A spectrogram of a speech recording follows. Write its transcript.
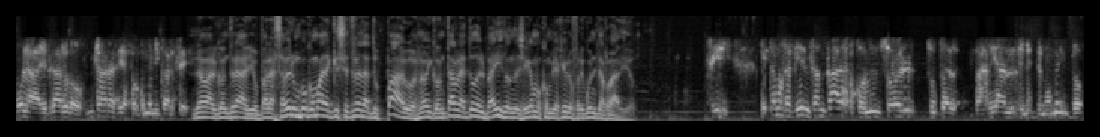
Hola Edgardo, muchas gracias por comunicarse. No, al contrario, para saber un poco más de qué se trata tus pagos, ¿no? Y contarle a todo el país donde llegamos con Viajero Frecuente Radio. Sí, estamos aquí en San Carlos con un sol súper radiante en este momento,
